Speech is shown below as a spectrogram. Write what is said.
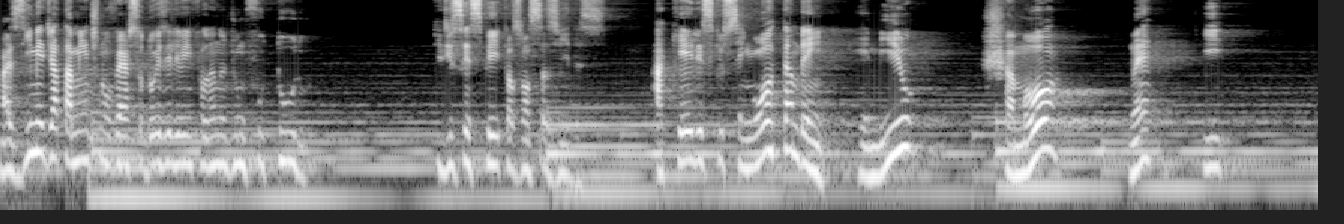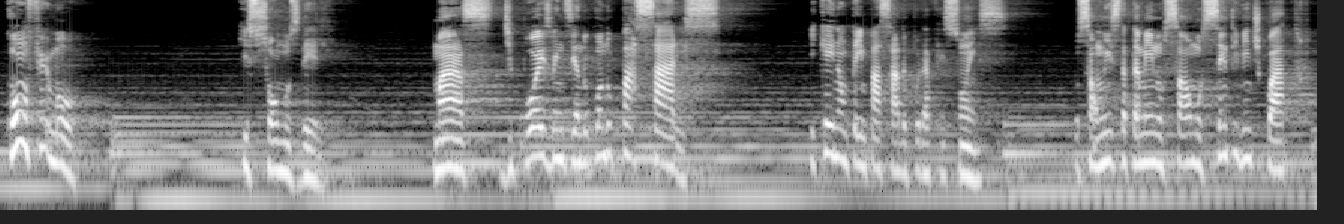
Mas imediatamente no verso 2 ele vem falando de um futuro que diz respeito às nossas vidas. Aqueles que o Senhor também remiu, chamou, não é? E confirmou que somos dele. Mas depois vem dizendo: quando passares, e quem não tem passado por aflições? O salmista também no Salmo 124,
